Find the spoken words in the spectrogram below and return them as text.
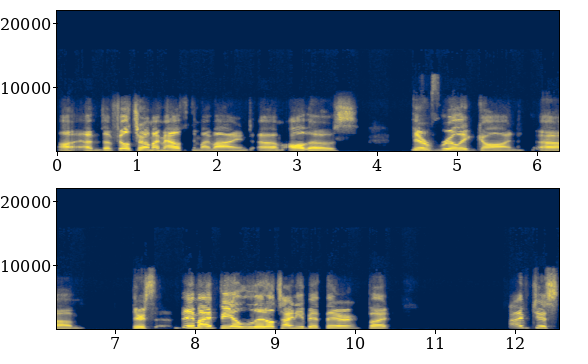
uh, the filter on my mouth in my mind um, all those they're yeah. really gone. Um, there's they might be a little tiny bit there, but I've just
